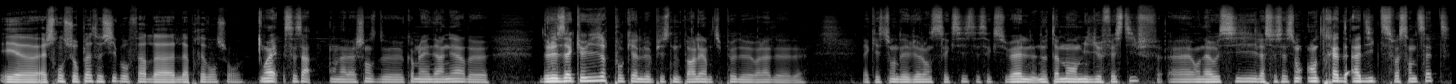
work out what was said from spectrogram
et elles seront sur place aussi pour faire de la, prévention. Ouais, c'est ça. On a la chance, de, comme l'année dernière, de, de, les accueillir pour qu'elles puissent nous parler un petit peu de... Voilà, de la question des violences sexistes et sexuelles, notamment en milieu festif. Euh, on a aussi l'association Entraide Addict 67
